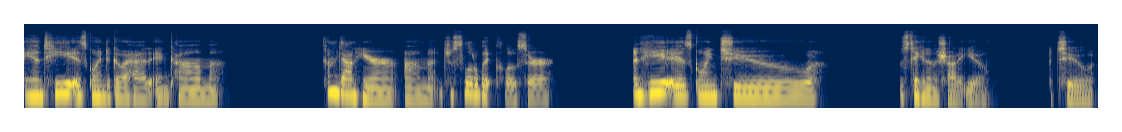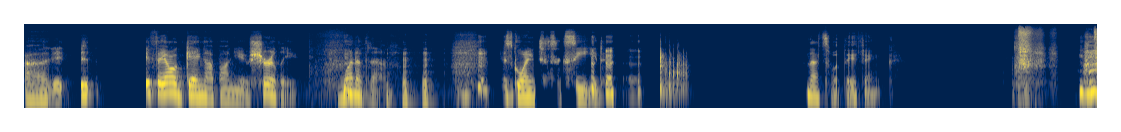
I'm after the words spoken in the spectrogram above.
and he is going to go ahead and come come down here um, just a little bit closer, and he is going to just take another shot at you. Too, uh, it, it, if they all gang up on you, surely one of them is going to succeed. That's what they think. you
